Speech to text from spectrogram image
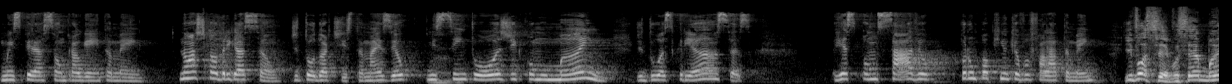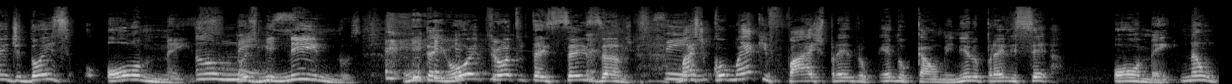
uma inspiração para alguém também. Não acho que é obrigação de todo artista, mas eu me sinto hoje como mãe de duas crianças, responsável por um pouquinho que eu vou falar também. E você? Você é mãe de dois homens, homens. dois meninos. Um tem oito e outro tem seis anos. Sim. Mas como é que faz para edu educar um menino para ele ser homem, não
